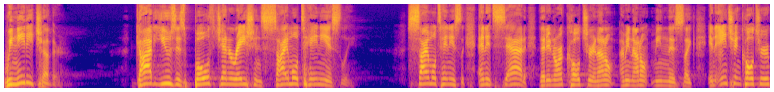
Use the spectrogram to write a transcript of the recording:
We need each other. God uses both generations simultaneously. Simultaneously. And it's sad that in our culture, and I don't, I mean, I don't mean this, like in ancient culture,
